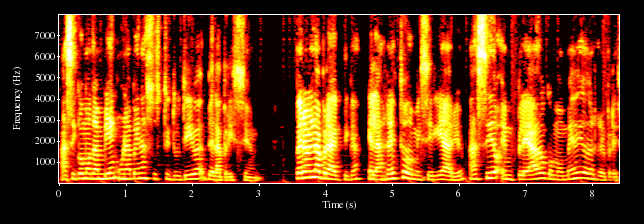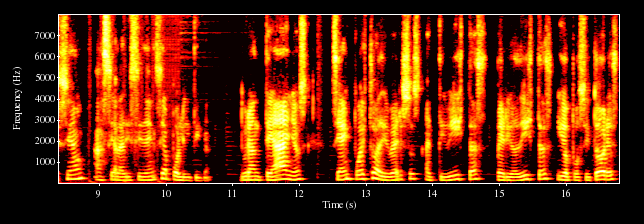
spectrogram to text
así como también una pena sustitutiva de la prisión. Pero en la práctica, el arresto domiciliario ha sido empleado como medio de represión hacia la disidencia política. Durante años se ha impuesto a diversos activistas, periodistas y opositores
